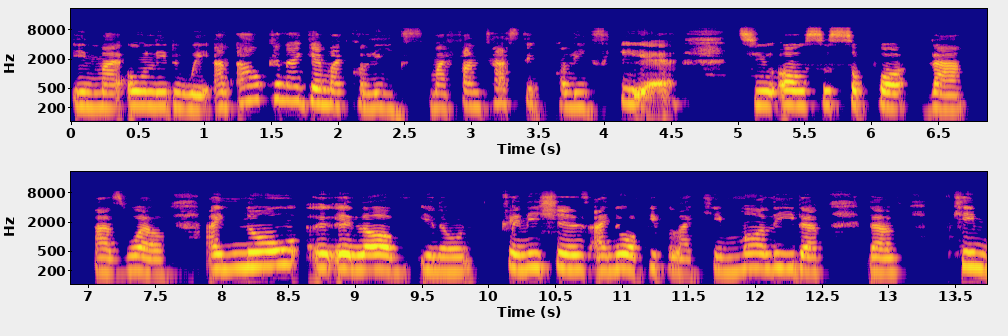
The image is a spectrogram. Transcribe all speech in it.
in my own little way? And how can I get my colleagues, my fantastic colleagues here to also support that as well? I know a lot of, you know, clinicians. I know of people like Kim Morley that, that Kim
